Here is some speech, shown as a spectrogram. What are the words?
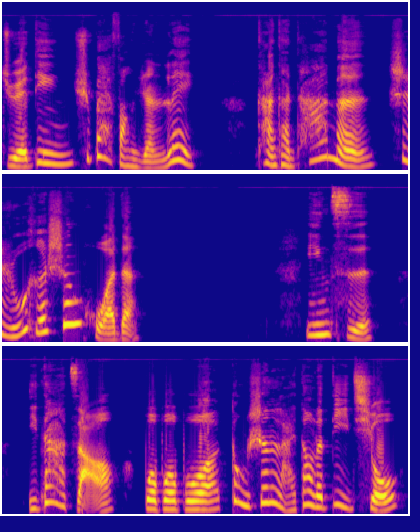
决定去拜访人类，看看他们是如何生活的。因此，一大早。波波波动身来到了地球，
